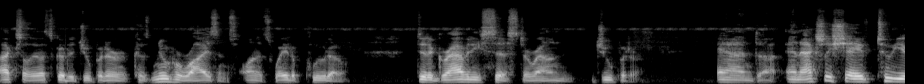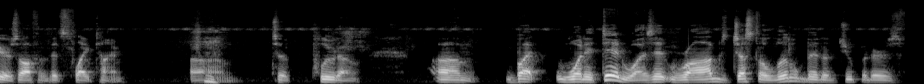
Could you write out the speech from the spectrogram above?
actually, let's go to Jupiter because New Horizons on its way to Pluto did a gravity assist around Jupiter, and uh, and actually shaved two years off of its flight time um, hmm. to Pluto. Um, but what it did was it robbed just a little bit of Jupiter's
